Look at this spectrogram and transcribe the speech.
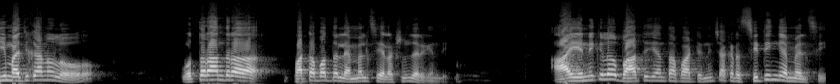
ఈ మధ్యకాలంలో ఉత్తరాంధ్ర పట్టభద్రుల ఎమ్మెల్సీ ఎలక్షన్ జరిగింది. ఆ ఎన్నికలో భారతీయ జనతా పార్టీ నుంచి అక్కడ సిట్టింగ్ ఎమ్మెల్సీ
